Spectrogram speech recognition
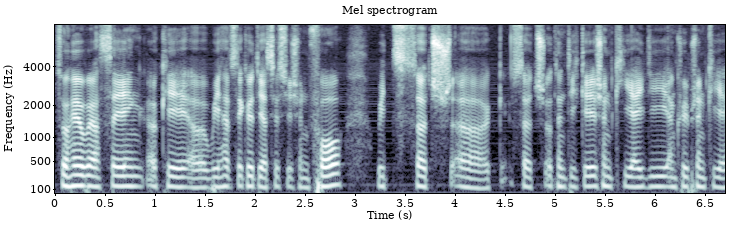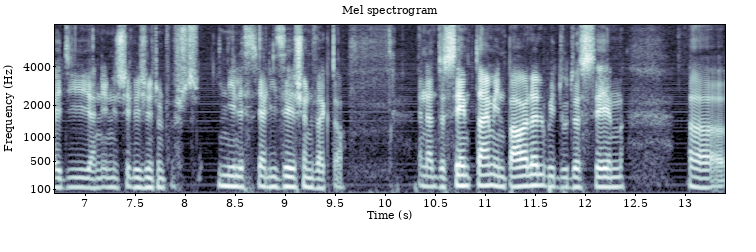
So here we are saying, okay, uh, we have security association 4 with such uh, such authentication key ID, encryption key ID, and initialization, initialization vector. And at the same time, in parallel, we do the same. Uh,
